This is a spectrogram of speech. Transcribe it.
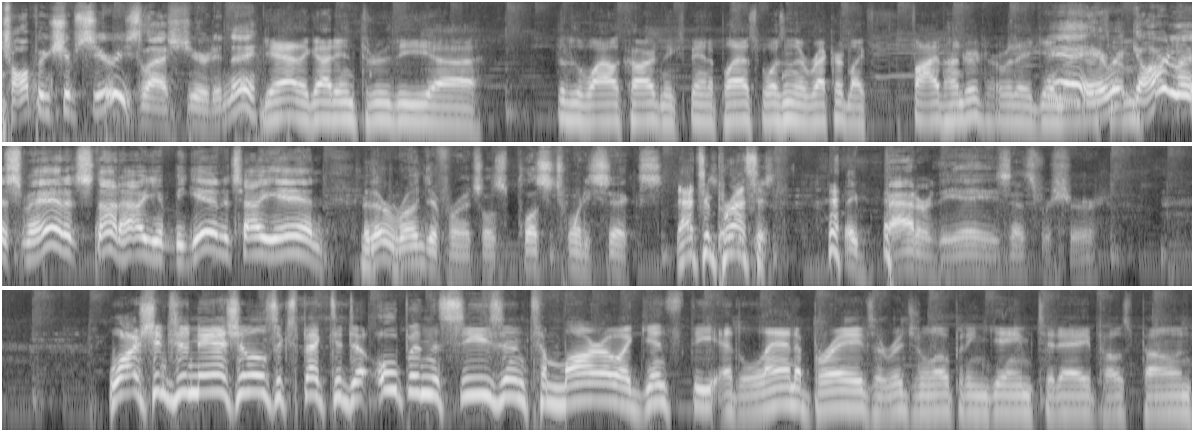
Championship Series last year, didn't they? Yeah, they got in through the uh, through the wild card and the expanded playoffs. Wasn't their record like 500, or were they a game? Yeah, regardless, man. It's not how you begin; it's how you end. And their run differential is plus twenty six. That's impressive. they battered the A's, that's for sure. Washington Nationals expected to open the season tomorrow against the Atlanta Braves. Original opening game today postponed.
